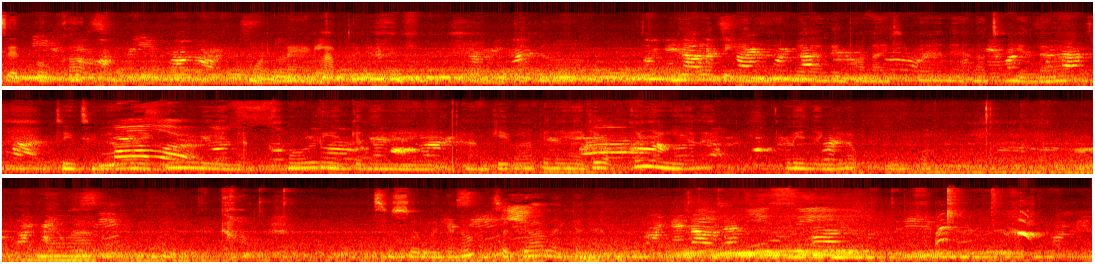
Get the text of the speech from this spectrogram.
เสร็จปุ๊บก็หมดแรงหลับเลยปกติเวลาเรียนออนไลน์ที่บ้านเนี่ยเราจะเห็นแล้วว่าจริงๆแล้วในห้องเรียนเนี่ยเขาเรียนกันยังไงถามกีว่าเป็นยังไงกีบอกก็อย่างนี้แหละเรียนอย่างนี้แหละโอ้โหแม่ว่า สุดๆเหมือนกันเนาะสุดยอดเหมือนกันนะ Okay, now let's Easy. Okay,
